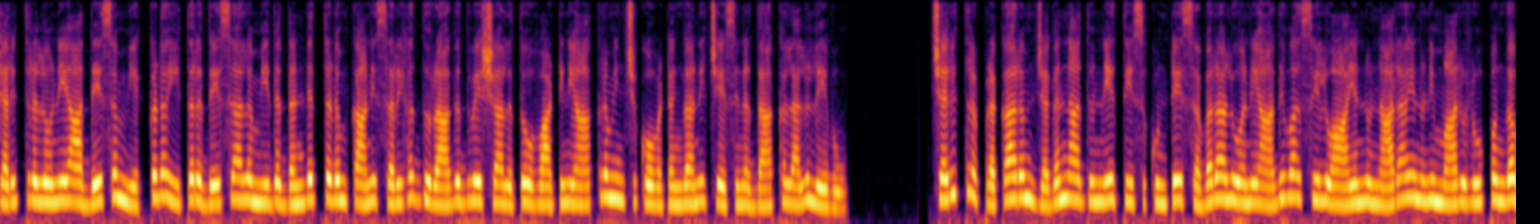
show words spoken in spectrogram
చరిత్రలోనే ఆ దేశం ఎక్కడ ఇతర దేశాల మీద దండెత్తడం కాని సరిహద్దు రాగద్వేషాలతో వాటిని ఆక్రమించుకోవటంగాని చేసిన దాఖలాలు లేవు. చరిత్ర ప్రకారం జగన్నాథున్నే తీసుకుంటే శబరాలు అనే ఆదివాసీలు ఆయన్ను నారాయణుని మారు రూపంగా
